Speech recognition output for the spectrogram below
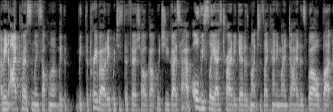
I mean, I personally supplement with with the prebiotic, which is the fertile gut, which you guys have. Obviously, I try to get as much as I can in my diet as well. But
